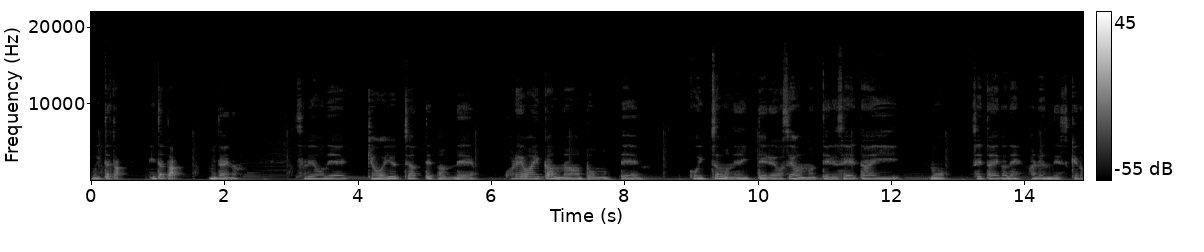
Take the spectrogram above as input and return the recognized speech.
もういたたいたたみたいな。それをね今日言っちゃってたんでこれはいかんなと思ってこういつもね行ってるお世話になってる整体の整体がね、あるんですけど、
